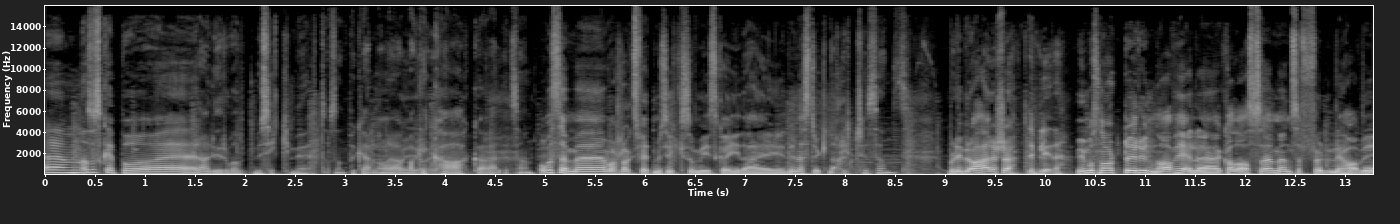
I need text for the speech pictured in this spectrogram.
Um, og så skal jeg på eh, Radio Revolt musikkmøte og sånt på kvelden. og Oi, Bake oi. kaker og litt sånn. Og bestemme hva slags fet musikk som vi skal gi deg de neste ukene. Ikke sant? Blir bra her, ikke? Det blir det. Vi må snart runde av hele kalaset, men selvfølgelig har vi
